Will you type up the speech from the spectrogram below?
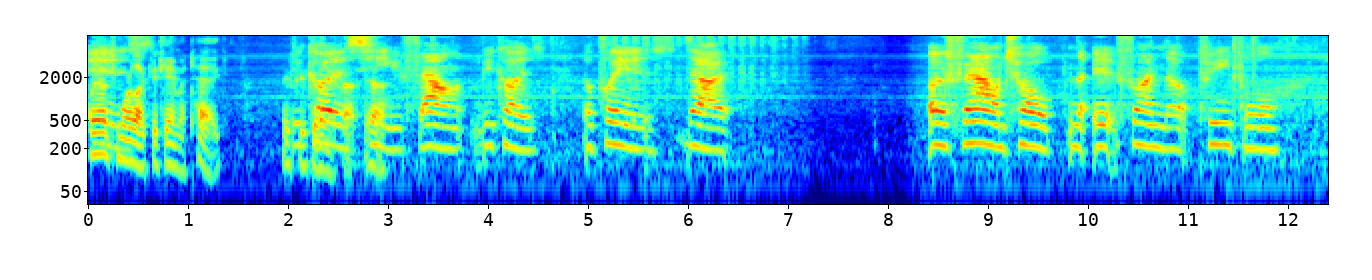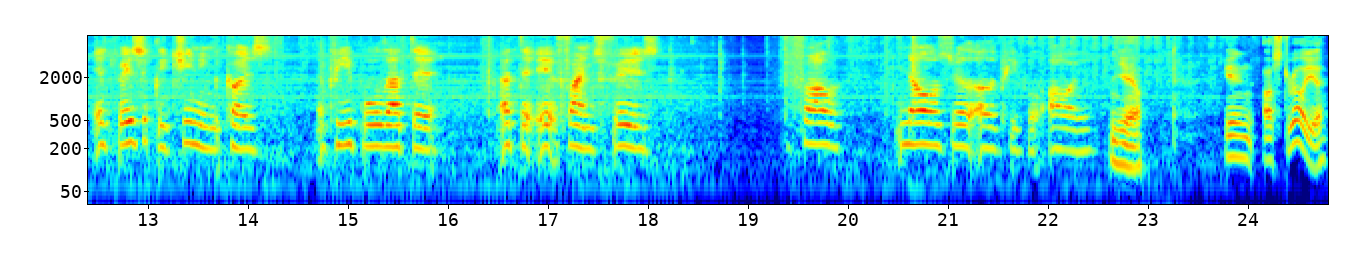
Well, that's more like a game of tag. If you're because that, yeah. he found because the players that are found help the- it find the people. It's basically cheating because the people that the that the it finds first follow knows where the other people are. Yeah. In Australia,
